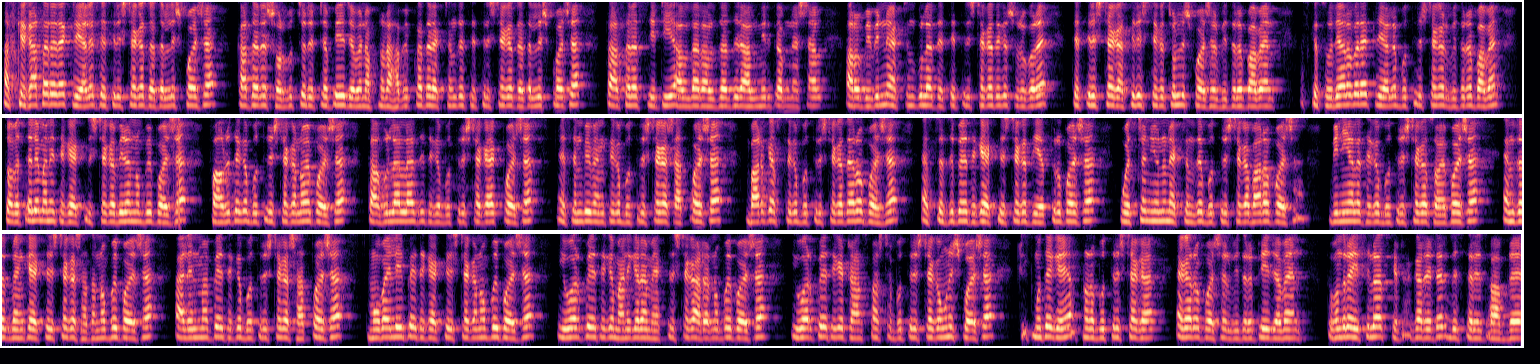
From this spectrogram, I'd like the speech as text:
আজকে কাতারের এক রিয়ালে তেত্রিশ টাকা তেতাল্লিশ পয়সা, কাতারের সর্বোচ্চ রেটটা পেয়ে যাবেন আপনারা হাবিব কাতার এক্সচেঞ্জে তেত্রিশ টাকা তেতাল্লিশ পয়সা, তাছাড়া সিটি, আলদার, আল জাজিরা আলমির কাপ, ন্যাশনাল আরও বিভিন্ন এক্সচেঞ্জগুলোতে তেত্রিশ টাকা থেকে শুরু করে তেত্রিশ টাকা, তিরিশ থেকে চল্লিশ পয়সার ভিতরে পাবেন। আজকে সৌদি আরবের এক রিয়ালে বত্রিশ টাকার ভিতরে পাবেন। তবে তেলেমানি থেকে একত্রিশ টাকা বিরানব্বই পয়সা ফাউরি থেকে বত্রিশ টাকা নয় পয়সা, তাহুল আল্লাজি থেকে বত্রিশ টাকা এক পয়সা এসএনবি ব্যাংক থেকে বত্রিশ টাকা সাত পয়সা বার ক্যাপস থেকে বত্রিশ টাকা তেরো পয়সা এসটিসি পে থেকে একত্রিশ টাকা তিয়াত্তর পয়সা, ওয়েস্টার্ন ইউনিয়ন এক্সচেঞ্জে বত্রিশ টাকা বারো পয়সা, বিনিয়ালে থেকে বত্রিশ টাকা ছয় পয়সা এনজাস ব্যাংকে একত্রিশ টাকা সাতানব্বই পয়সা আলিনমা পে থেকে বত্রিশ টাকা সাত পয়সা, মোবাইল পে থেকে একত্রিশ টাকা নব্বই পয়সা ইউআর পে থেকে মানিকারাম একত্রিশ টাকা আটানব্বই পয়সা ইউআর পে থেকে ট্রান্সফার্স্টে বত্রিশ টাকা উনিশ পয়সা। ঠিকমতো থেকে আপনারা বত্রিশ টাকা এগারো পয়সার ভিতরে পেয়ে যাবেন। তো বন্ধুরা, এই ছিল আজকে টাকা রেটের বিস্তারিত আপডেট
